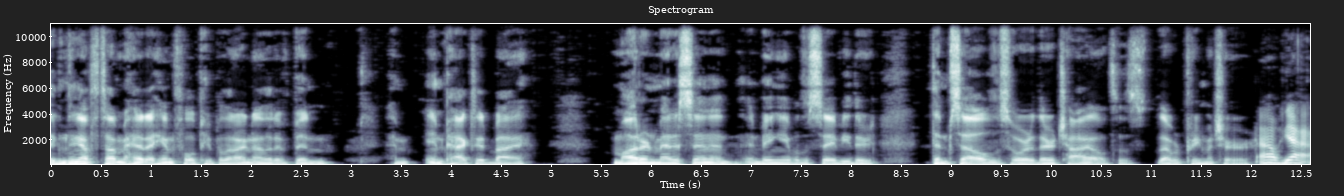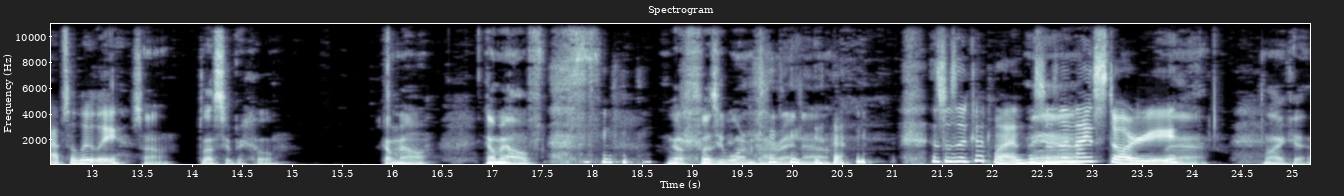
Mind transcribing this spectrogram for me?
I can think off the top of my head a handful of people that I know that have been im- impacted by modern medicine and, and being able to save either themselves or their child as- that were premature. Oh, yeah, absolutely. So that's super cool. Got me all, me I got a fuzzy warm heart right now. This was a good one. This was a nice story. Yeah, I like it.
